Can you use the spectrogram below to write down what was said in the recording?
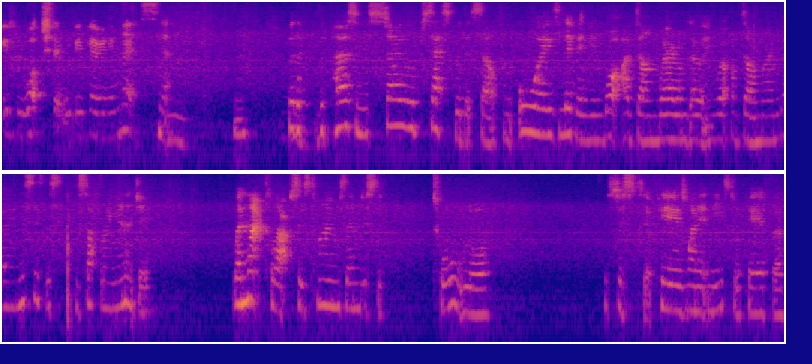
if we watched it, would be appearing in this. yeah. Mm. Mm. But the, the person is so obsessed with itself and always living in what I've done, where I'm going, what I've done, where I'm going. This is the, the suffering energy. When that collapses, time's then just a tool or it's just it appears when it needs to appear for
